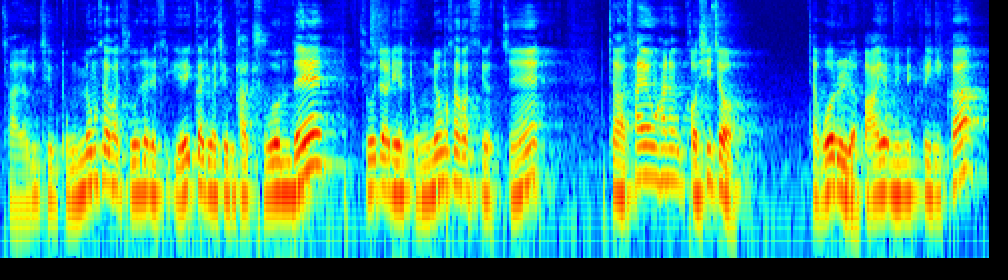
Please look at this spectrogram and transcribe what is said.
자, 여긴 지금 동명사가 주어 자리에 쓰 여기까지가 지금 다 주어인데 주어 자리에 동명사가 쓰였지. 자, 사용하는 것이죠. 자, 뭐를요? 바이오미미크리니까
